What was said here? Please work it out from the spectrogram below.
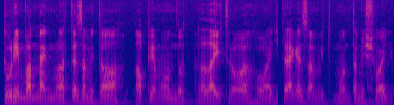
Turinban megmaradt ez, amit a apja mondott a Laitról, hogy tényleg ez, amit mondtam is, hogy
